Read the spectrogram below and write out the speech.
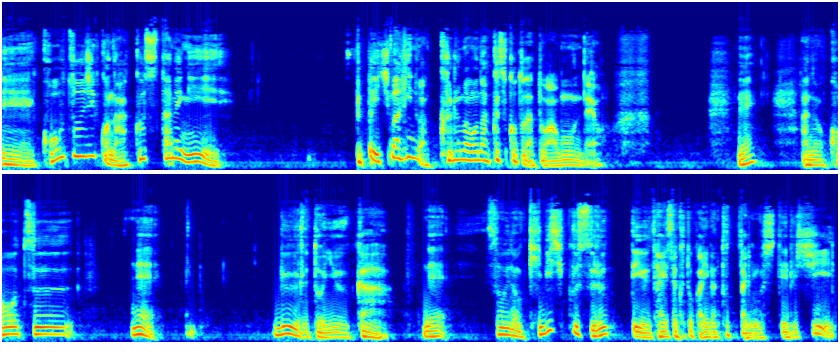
で、交通事故なくすために、やっぱり一番いいのは車をなくすことだとは思うんだよ。ね。あの、交通、ね、ルールというか、ね、そういうのを厳しくするっていう対策とか今取ったりもしてるし、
